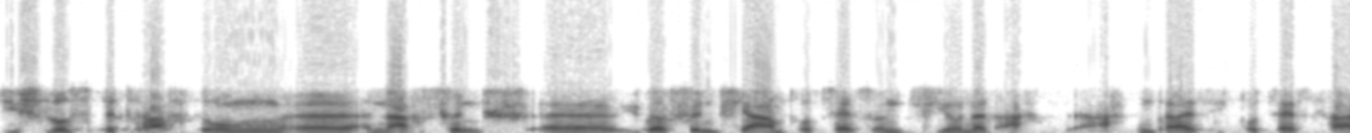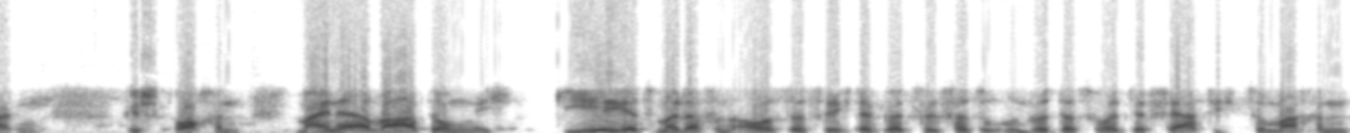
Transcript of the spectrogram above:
die Schlussbetrachtung äh, nach fünf, äh, über fünf Jahren Prozess und 438 Prozesstagen gesprochen. Meine Erwartung, ich gehe jetzt mal davon aus, dass Richter Götzl versuchen wird, das heute fertig zu machen.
